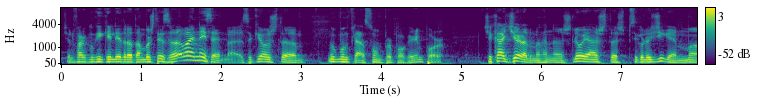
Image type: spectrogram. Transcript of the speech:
Që në fakt nuk i ke letra ta mbështesësh. Nejse, se kjo është nuk mund të flas unë për pokerin, por që ka gjëra, domethënë, është loja është është psikologjike, më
